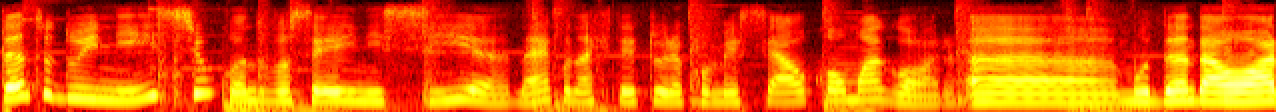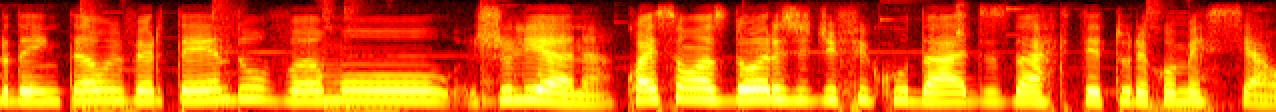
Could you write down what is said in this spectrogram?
tanto do início quando você inicia né com a arquitetura comercial como agora? Uh, mudando a ordem então invertendo vamos Juliana quais são as dores e dificuldades da arquitetura comercial?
